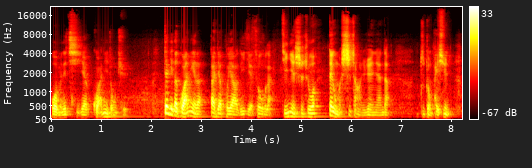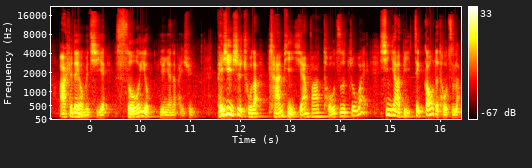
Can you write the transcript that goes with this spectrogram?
我们的企业管理中去。这里的管理呢，大家不要理解错误了，仅仅是说对我们市场人员的这种培训，而是对我们企业所有人员的培训。培训是除了产品研发投资之外，性价比最高的投资了。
